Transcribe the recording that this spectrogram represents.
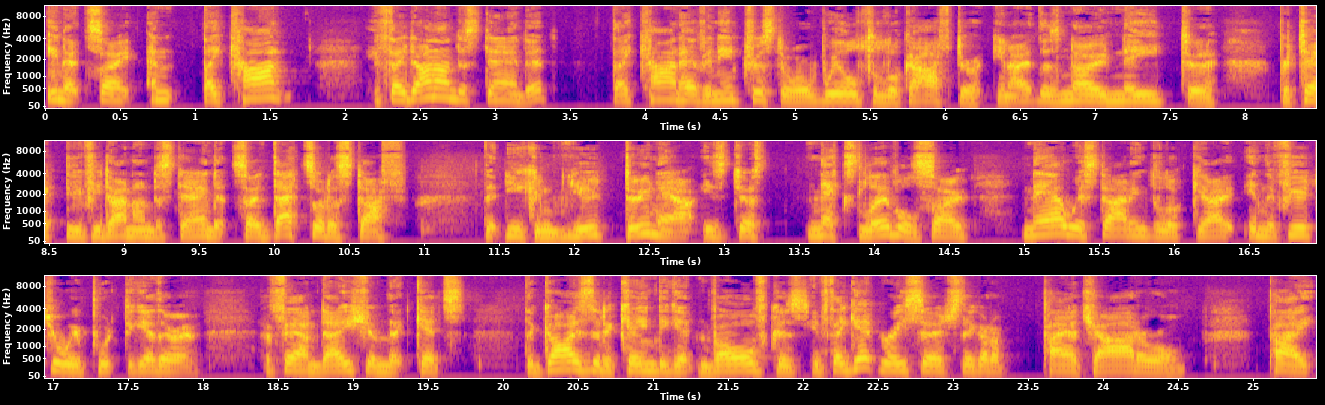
in it. So, and they can't, if they don't understand it, they can't have an interest or a will to look after it. You know, there's no need to protect it if you don't understand it. So that sort of stuff that you can you do now is just next level. So now we're starting to look, you know, in the future we put together a, a foundation that gets the guys that are keen to get involved because if they get research, they've got to pay a charter or pay.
